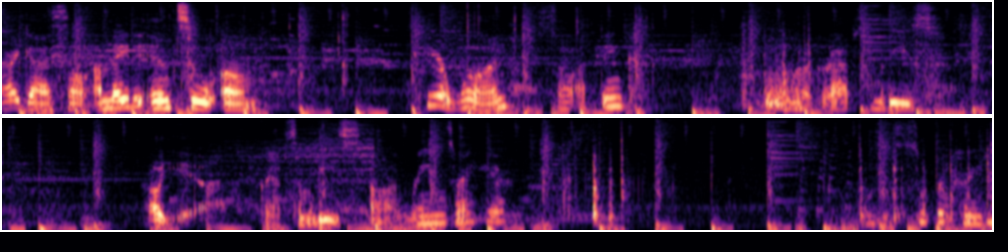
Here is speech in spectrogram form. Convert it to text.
all right guys so i made it into um pier one. So i think i'm gonna grab some of these. Oh yeah. Grab some of these uh, rings right here. Those are super pretty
